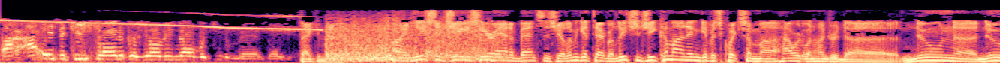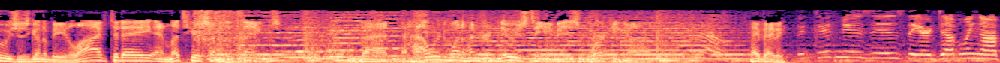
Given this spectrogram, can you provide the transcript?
I, I hate to keep saying it because you already know, but you the man, baby. Thank you, baby. All right, Lisa G's here. Anna Benson's here. Let me get to everyone. Lisa G, come on in and give us quick some uh, Howard 100 uh, noon uh, news is going to be live today, and let's hear some of the things that Howard 100 news team is working on. Hey, baby. The good news is they are doubling up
